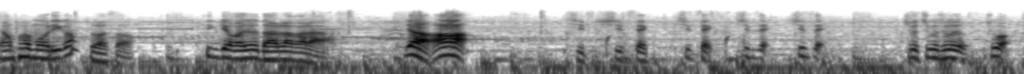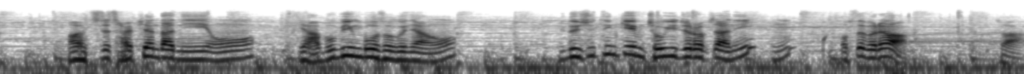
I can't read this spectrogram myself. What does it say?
양파 머리가? 좋았어 튕겨가지고 날아가라. 야 아! 10, 10색 10색 10색 10색. 죽어 죽어 죽어 죽어. 아 진짜 잘 피한다니 어 야 무빙 보소 그냥 어? 니도 슈팅 게임 조기 졸업자니? 응? 없애버려. 좋아.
